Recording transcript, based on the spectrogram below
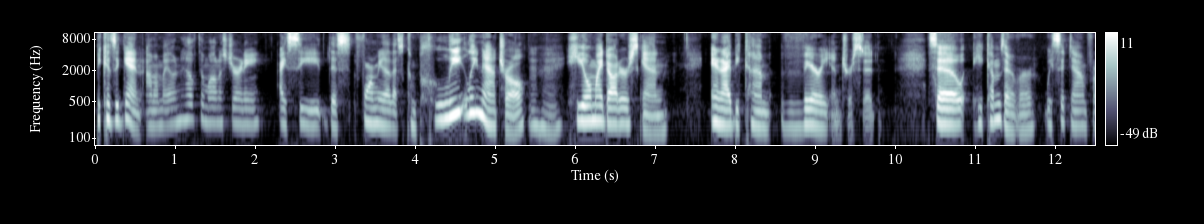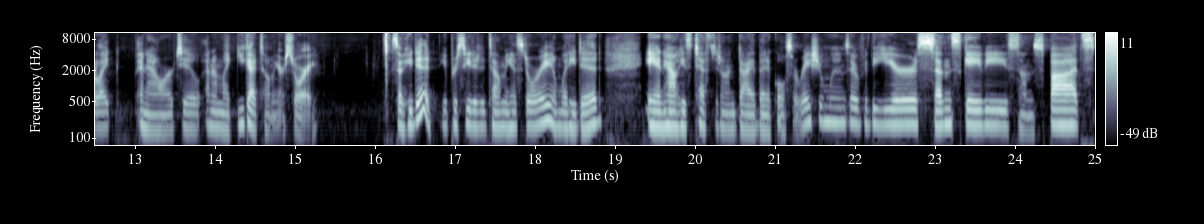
Because again, I'm on my own health and wellness journey. I see this formula that's completely natural mm-hmm. heal my daughter's skin, and I become very interested. So he comes over, we sit down for like an hour or two, and I'm like, you got to tell me your story. So he did. He proceeded to tell me his story and what he did, and how he's tested on diabetic ulceration wounds over the years, sun scabies, sunspots,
